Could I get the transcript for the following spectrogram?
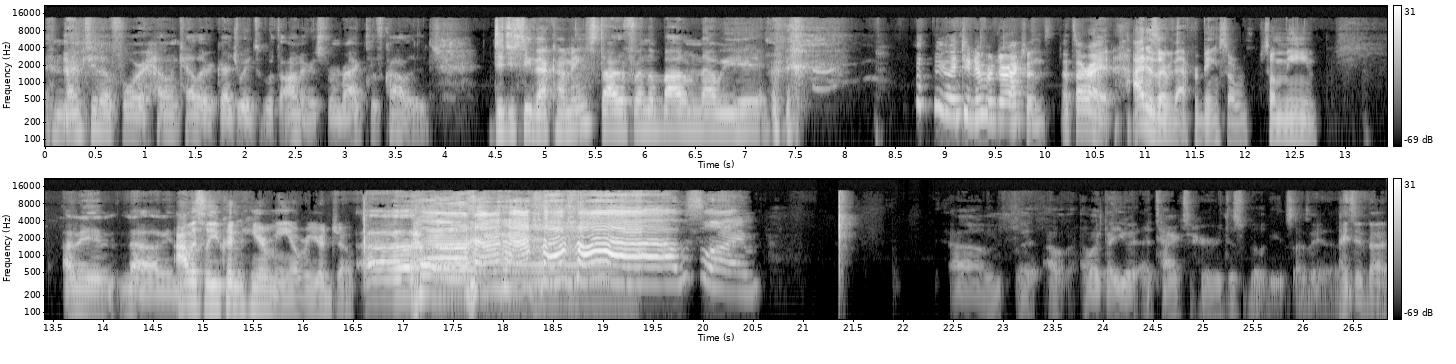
In 1904, Helen Keller graduates with honors from Radcliffe College. Did you see that coming? Started from the bottom, now we here. we went two different directions. That's all right. I deserve that for being so so mean. I mean, no, I mean, Obviously, you couldn't hear me over your joke. uh, Slime. um, but I, I like that you attacked her disabilities, Isaiah. I did that.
